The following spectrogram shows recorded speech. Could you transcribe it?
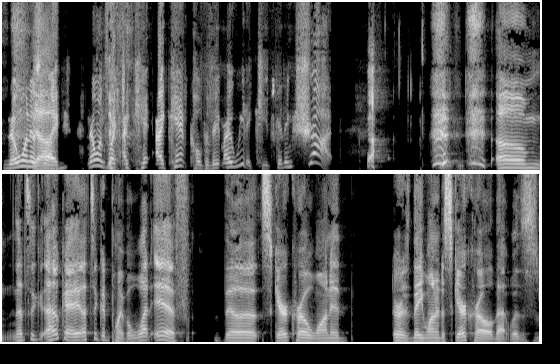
No one is Yeah. like, no one's like, I can't, I can't cultivate my wheat. It keeps getting shot. um, that's a okay. That's a good point. But what if the scarecrow wanted, or they wanted a scarecrow that was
